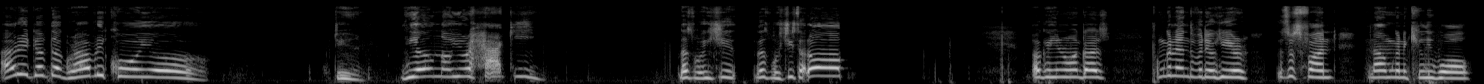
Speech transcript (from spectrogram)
How do you get the gravity coil? Dude, we all know you're hacking. That's what she that's what she said. Oh Okay, you know what guys? I'm gonna end the video here. This was fun. Now I'm gonna kill you all.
